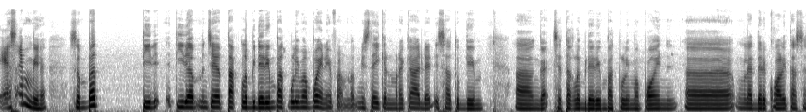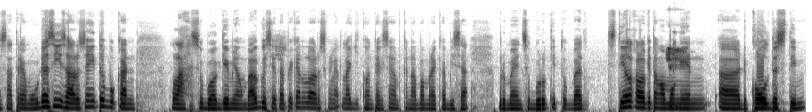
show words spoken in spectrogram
SM ya sempat tidak tidak mencetak lebih dari 45 poin if I'm not mistaken. Mereka ada di satu game uh, nggak cetak lebih dari 45 poin. Uh, ngeliat dari kualitasnya Satria Muda sih seharusnya itu bukan lah sebuah game yang bagus ya. Tapi kan lu harus ngeliat lagi konteksnya kenapa mereka bisa bermain seburuk itu. But still kalau kita ngomongin uh, the coldest team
